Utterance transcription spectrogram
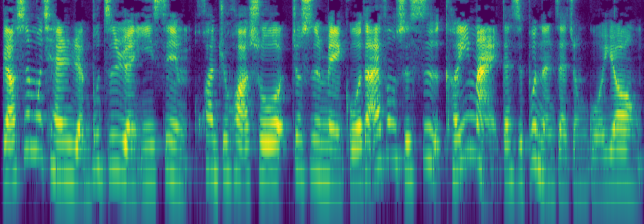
表示，目前仍不支援 eSIM。换句话说，就是美国的 iPhone 十四可以买，但是不能在中国用。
